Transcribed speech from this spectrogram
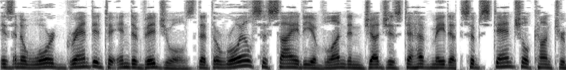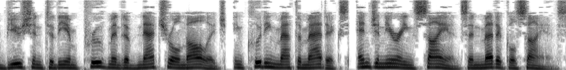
is an award granted to individuals that the Royal Society of London judges to have made a substantial contribution to the improvement of natural knowledge, including mathematics, engineering science and medical science.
